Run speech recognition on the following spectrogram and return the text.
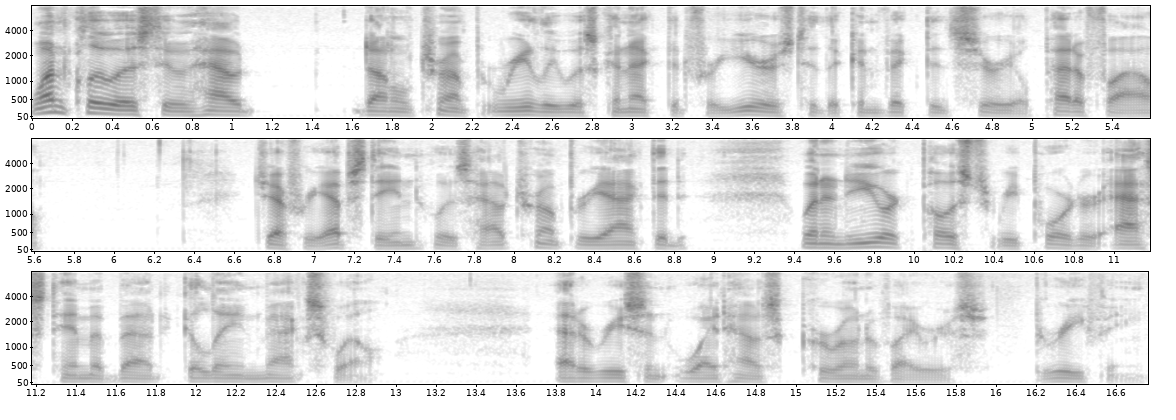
One clue as to how Donald Trump really was connected for years to the convicted serial pedophile, Jeffrey Epstein, was how Trump reacted when a New York Post reporter asked him about Ghislaine Maxwell at a recent White House coronavirus briefing.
